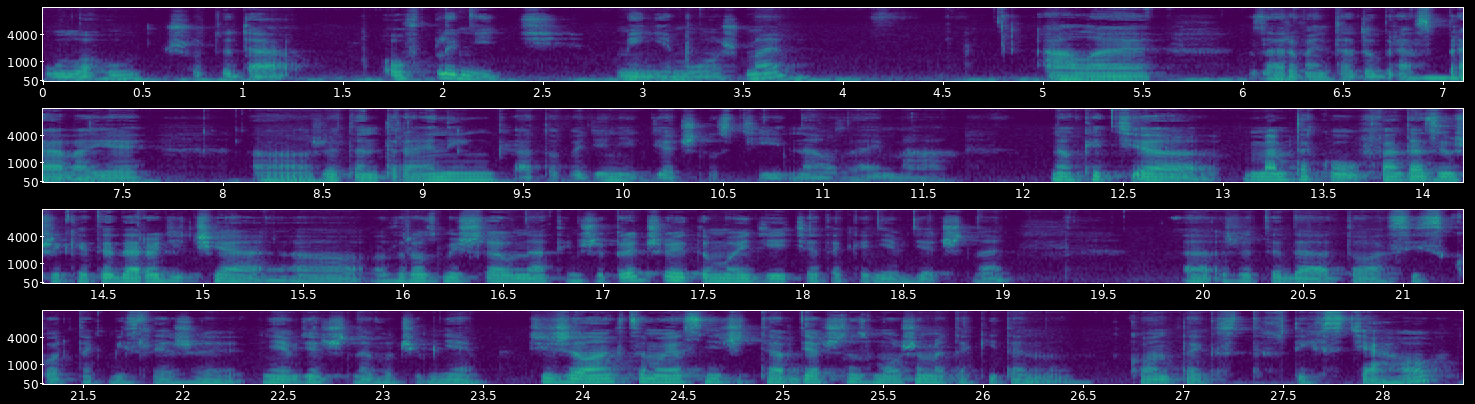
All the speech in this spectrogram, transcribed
úlohu, čo teda ovplyvniť my nemôžeme, ale zároveň tá dobrá správa je, že ten tréning a to vedenie k vďačnosti naozaj má No keď uh, mám takú fantáziu, že keď teda rodičia uh, rozmýšľajú nad tým, že prečo je to moje dieťa také nevďačné, že teda to asi skôr tak myslia, že nevďačné voči mne. Čiže len chcem ujasniť, že tá vďačnosť môže mať taký ten kontext v tých vzťahoch,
